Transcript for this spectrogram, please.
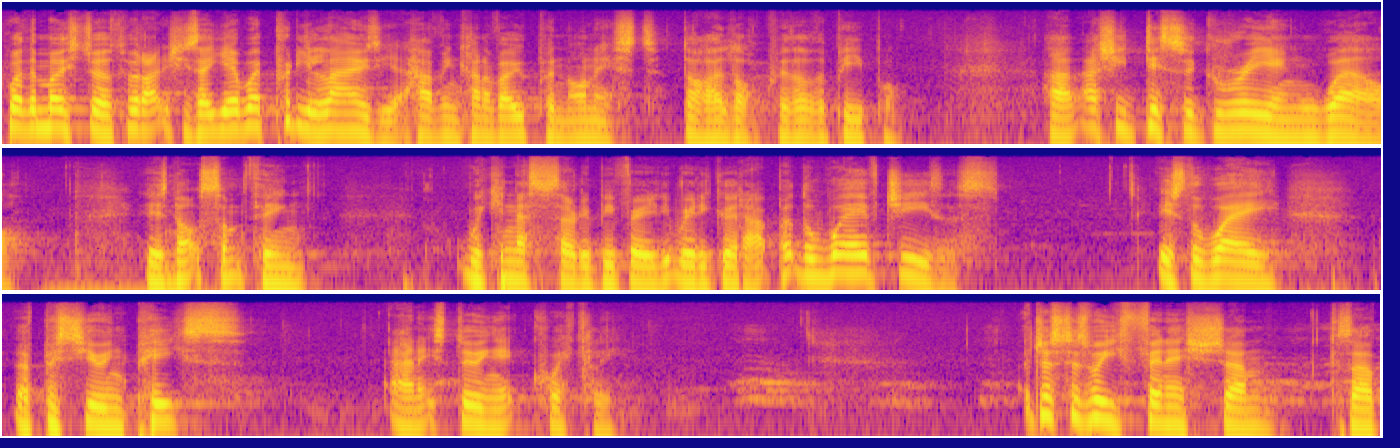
whether most of us would actually say, yeah, we're pretty lousy at having kind of open, honest dialogue with other people. Uh, actually, disagreeing well is not something we can necessarily be very, really good at. But the way of Jesus is the way of pursuing peace, and it's doing it quickly. Just as we finish um, because I've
